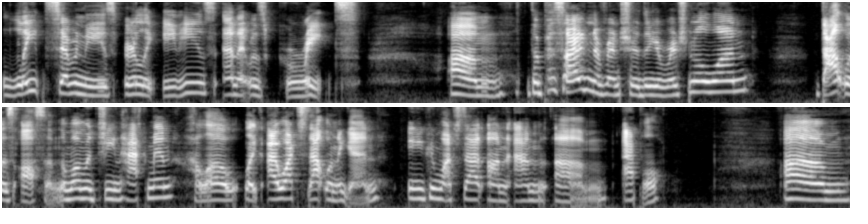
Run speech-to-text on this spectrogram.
late 70s, early 80s, and it was great. Um, the Poseidon Adventure, the original one, that was awesome. The one with Gene Hackman, hello. Like, I watched that one again. You can watch that on um, Apple. Um,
